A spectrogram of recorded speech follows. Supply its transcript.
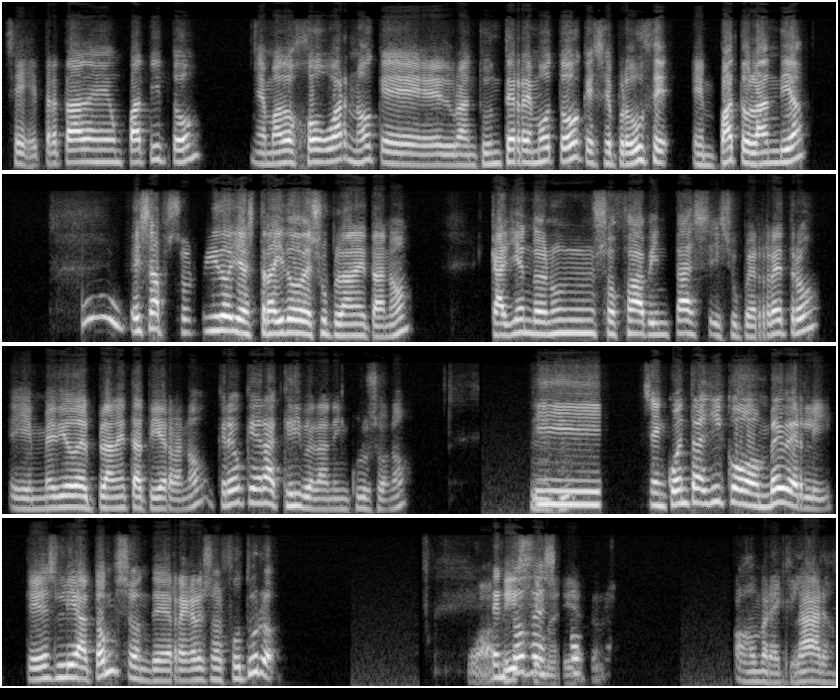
se trata de un patito llamado Howard, ¿no? Que durante un terremoto que se produce en Patolandia es absorbido y extraído de su planeta, ¿no? Cayendo en un sofá vintage y súper retro en medio del planeta Tierra, ¿no? Creo que era Cleveland incluso, ¿no? Y se encuentra allí con Beverly, que es Leah Thompson de Regreso al Futuro. Entonces. Hombre, claro.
